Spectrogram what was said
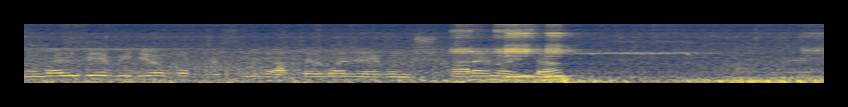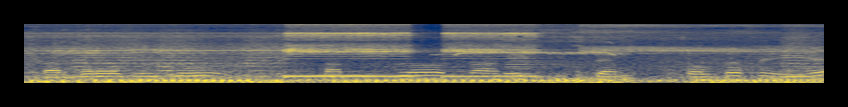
মোবাইল দিয়ে ভিডিও করতেছি, রাতের বাজে এখন সাড়ে নয়টা। তারপরেও কিন্তু ছাত্র ট্রাফিক সিস্টেম চলতেছে এই যে।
